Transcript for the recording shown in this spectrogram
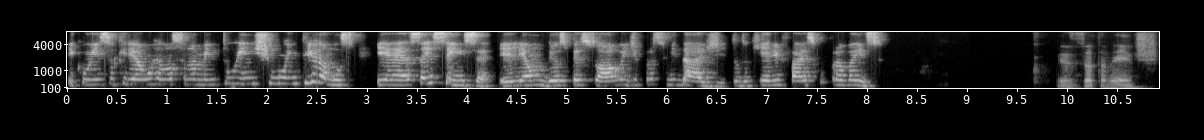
E com isso criar um relacionamento íntimo entre ambos. E é essa a essência. Ele é um Deus pessoal e de proximidade. Tudo que ele faz comprova isso. Exatamente.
